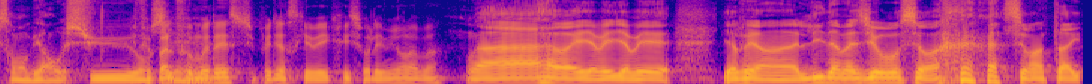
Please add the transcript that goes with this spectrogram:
extrêmement bien reçus. Fais On pas le faux modeste, tu peux dire ce qu'il y avait écrit sur les murs là-bas ah ouais, il y avait, il y avait, y avait un lit Damasio sur, un- sur un tag.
